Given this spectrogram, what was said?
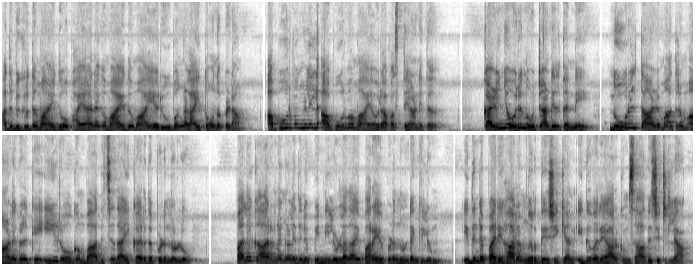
അത് വികൃതമായതോ ഭയാനകമായതുമായ രൂപങ്ങളായി തോന്നപ്പെടാം. അപൂർവങ്ങളിൽ അപൂർവമായ ഒരു അവസ്ഥയാണിത് കഴിഞ്ഞ ഒരു നൂറ്റാണ്ടിൽ തന്നെ നൂറിൽ താഴെ മാത്രം ആളുകൾക്ക് ഈ രോഗം ബാധിച്ചതായി കരുതപ്പെടുന്നുള്ളൂ. പല കാരണങ്ങൾ ഇതിനു പിന്നിലുള്ളതായി പറയപ്പെടുന്നുണ്ടെങ്കിലും ഇതിന്റെ പരിഹാരം നിർദ്ദേശിക്കാൻ ഇതുവരെ ആർക്കും സാധിച്ചിട്ടില്ല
